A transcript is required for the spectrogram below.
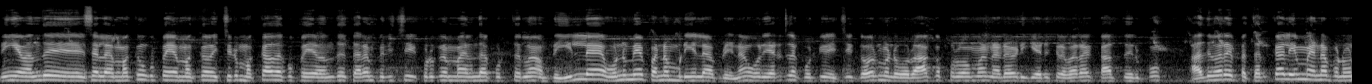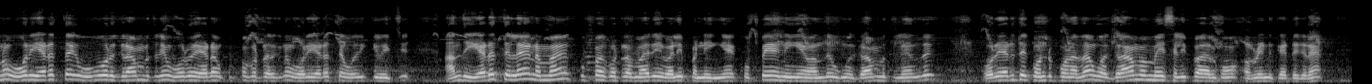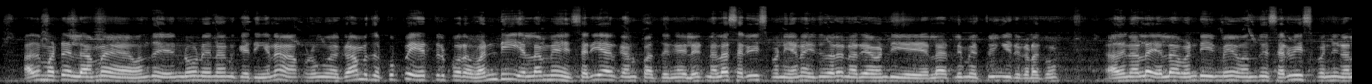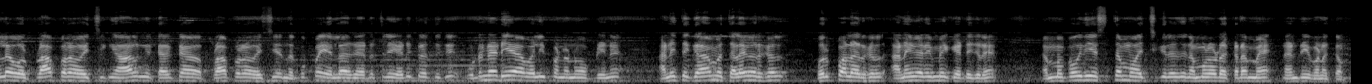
நீங்கள் வந்து சில மக்கும் குப்பையை மக்க வச்சுட்டு மக்காத குப்பையை வந்து தரம் பிரித்து கொடுக்குற மாதிரி இருந்தால் கொடுத்துடலாம். அப்படி இல்லை ஒன்றுமே பண்ண முடியல அப்படின்னா ஒரு இடத்துல கொட்டி வச்சு கவர்மெண்ட் ஒரு ஆக்கப்பூர்வமான நடவடிக்கை எடுக்கிற வரை காத்து இருப்போம். அதுவரை இப்போ தற்காலிகமாக என்ன பண்ணுவோம்னா ஒரு இடத்த ஒவ்வொரு கிராமத்துலேயும் ஒரு இடம் குப்பை கொட்டுறதுக்குன்னு ஒரு இடத்த ஒதுக்கி வச்சு அந்த இடத்துல நம்ம குப்பை கொட்டுற மாதிரி வழி பண்ணிங்க. குப்பையை நீங்கள் வந்து உங்கள் கிராமத்துலேருந்து ஒரு இடத்துக்கு கொண்டு போனால் தான் உங்கள் கிராமமே செழிப்பாக இருக்கும் அப்படின்னு கேட்டுக்கிறேன். அது மட்டும் இல்லாமல் வந்து இன்னொன்று என்னன்னு கேட்டிங்கன்னா உங்கள் கிராமத்தில் குப்பையை எடுத்துகிட்டு போகிற வண்டி எல்லாமே சரியாக இருக்கான்னு பார்த்துங்க இல்லாட்டி நல்லா சர்வீஸ் பண்ணி ஏன்னா இதுவரை நிறையா வண்டி எல்லா இடத்துலையுமே தூங்கிட்டு கிடக்கும். அதனால எல்லா வண்டியுமே வந்து சர்வீஸ் பண்ணி நல்லா ஒரு ப்ராப்பராக வச்சுங்க. ஆளுங்க கரெக்டாக ப்ராப்பராக வச்சு அந்த குப்பை எல்லா இடத்துலையும் எடுக்கிறதுக்கு உடனடியாக வழி பண்ணணும் அப்படின்னு அனைத்து கிராம தலைவர்கள் பொறுப்பாளர்கள் அனைவரையுமே கேட்டுக்கிறேன். நம்ம பகுதியை சுத்தமாக வச்சுக்கிறது நம்மளோட கடமை. நன்றி வணக்கம்.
